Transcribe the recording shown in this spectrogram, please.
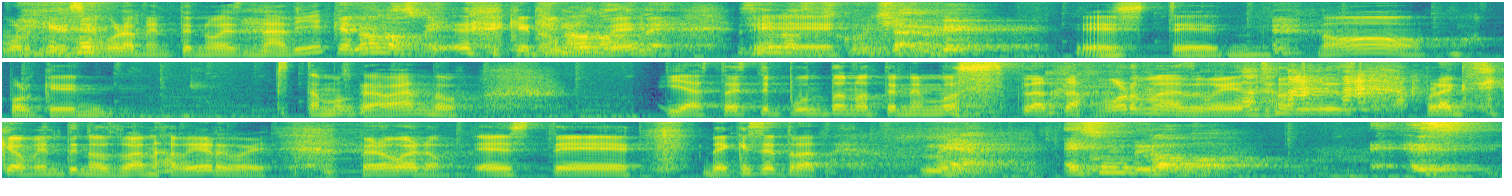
porque seguramente no es nadie, Que no nos ve. Que no nos ve. Sí nos Eh, escucha, güey. este, no, porque estamos grabando. Y hasta este punto no tenemos plataformas, güey. Entonces prácticamente nos van a ver, güey. Pero bueno, este, ¿de qué se trata? Mira, es un globo. Es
